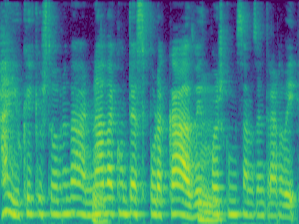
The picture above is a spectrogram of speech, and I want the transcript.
ai, o que é que eu estou a aprender? Ah, nada acontece por acaso e Hum. depois começamos a entrar ali.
